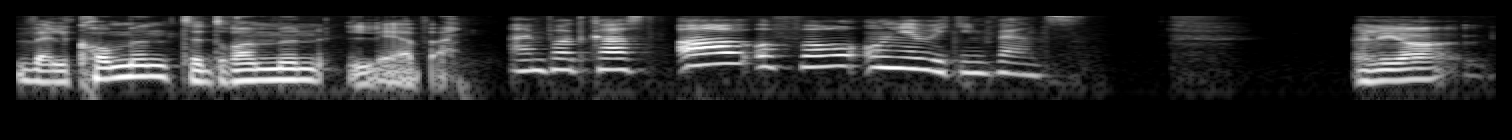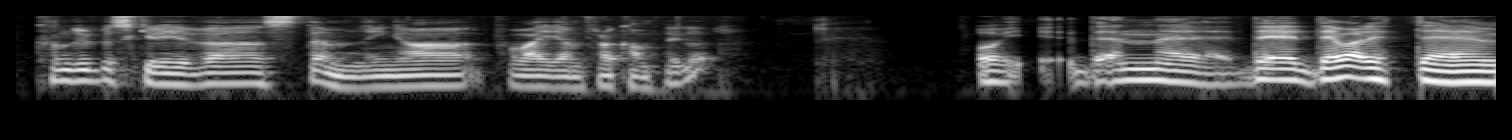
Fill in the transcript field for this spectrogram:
Velkommen til Drømmen lever. En podkast av og for unge vikingfans. Elia, kan du beskrive stemninga på vei hjem fra kamp i går? Oi, den eh, Det, det var litt eh,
